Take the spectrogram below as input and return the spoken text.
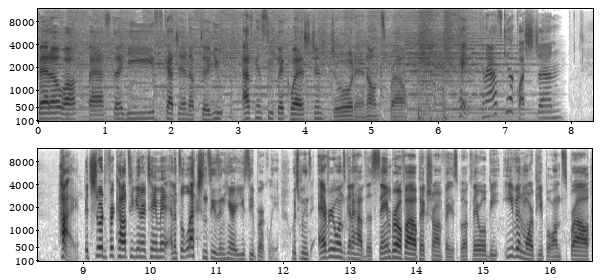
Better walk faster. He's catching up to you. Asking stupid questions. Jordan on Sproul. Hey, can I ask you a question? Hi, it's Jordan for Cal TV Entertainment, and it's election season here at UC Berkeley, which means everyone's gonna have the same profile picture on Facebook. There will be even more people on Sproul,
